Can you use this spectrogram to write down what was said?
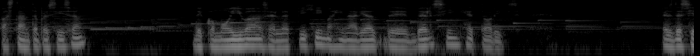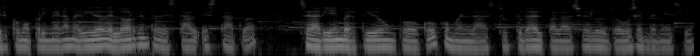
bastante precisa de cómo iba a ser la efigie imaginaria de Vercingetorix es decir, como primera medida del orden pedestal estatua, se daría invertido un poco como en la estructura del Palacio de los Dogos en Venecia.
